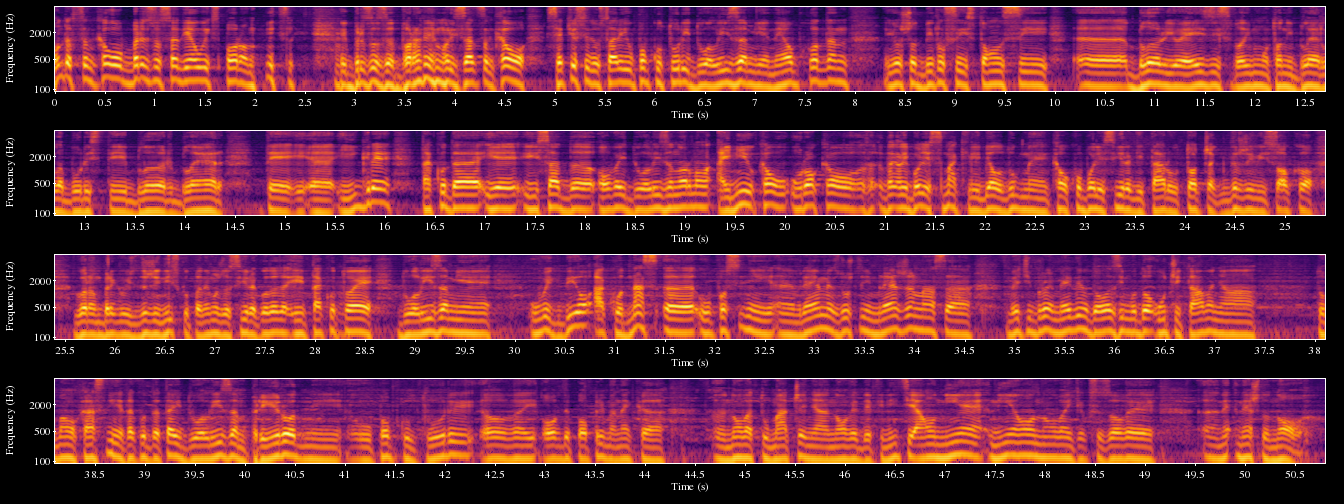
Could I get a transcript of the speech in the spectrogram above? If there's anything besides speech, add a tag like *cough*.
onda sam kao brzo, sad ja uvijek sporo *laughs* mislim, brzo zaboravljam, ali sad sam kao, setio se da u stvari u pop kulturi dualizam je neophodan, još od Beatlesa i Stonesi, uh, Blur i Oasis, pa imamo Tony Blair, Laburisti, Blur, Blair, te e, igre, tako da je i sad e, ovaj dualizam normalan, a i mi kao u rock, kao da li bolje smak ili bjelo dugme, kao ko bolje svira gitaru, točak, drži visoko, Goran Bregović drži nisko, pa ne može da svira kod i tako to je, dualizam je uvek bio, a kod nas e, u posljednje vreme s društvenim mrežama sa većim brojem medijima dolazimo do učitavanja to malo kasnije, tako da taj dualizam prirodni u pop kulturi ovaj, ovde poprima neka nova tumačenja, nove definicije, a on nije, nije on, ovaj, kako se zove, ne, nešto novo.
